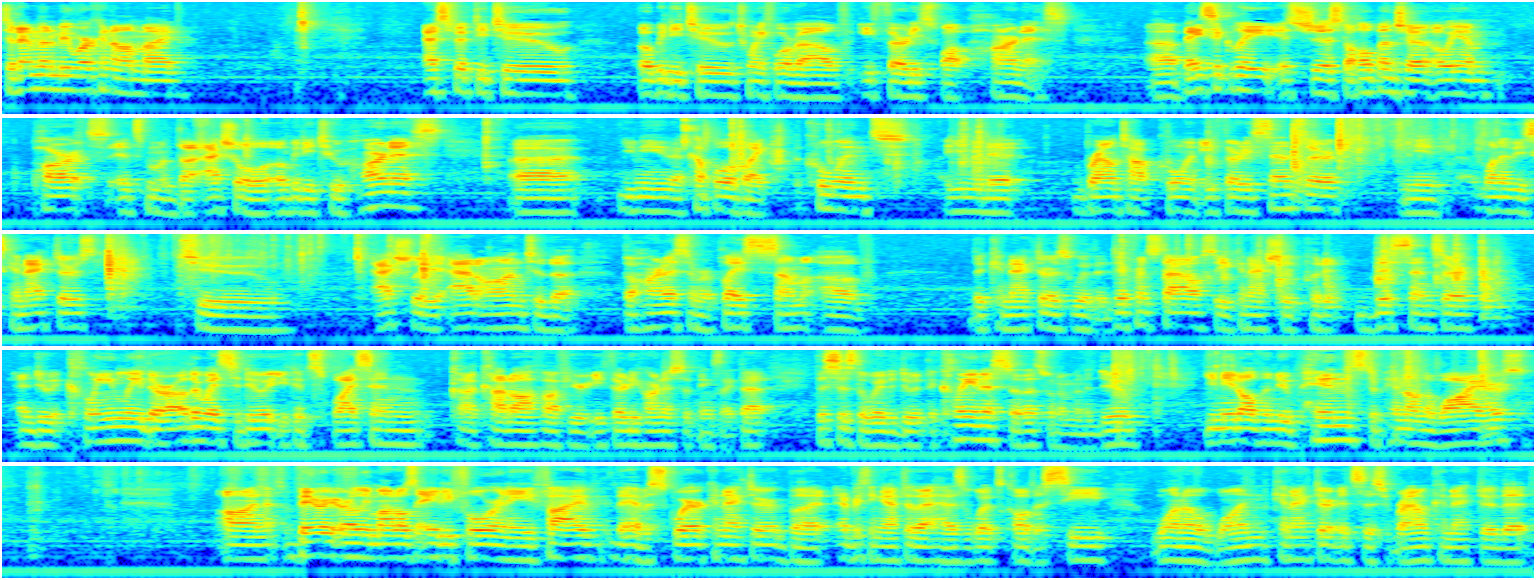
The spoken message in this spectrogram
Today I'm going to be working on my S52 OBD2 24 valve E30 swap harness. Uh, basically it's just a whole bunch of OEM parts. It's the actual OBD2 harness. Uh, you need a couple of like coolant. You need a brown top coolant E30 sensor. You need one of these connectors to actually add on to the, the harness and replace some of the connectors with a different style so you can actually put it this sensor and do it cleanly. There are other ways to do it. You could splice in, cut, cut off off your E30 harness or things like that. This is the way to do it the cleanest, so that's what I'm gonna do. You need all the new pins to pin on the wires. On very early models, 84 and 85, they have a square connector, but everything after that has what's called a C101 connector. It's this round connector that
